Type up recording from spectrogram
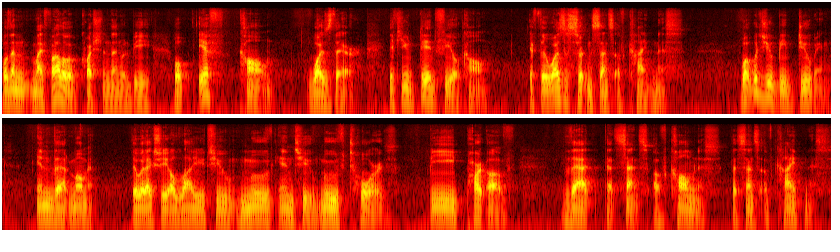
Well, then my follow up question then would be well, if calm was there, if you did feel calm, if there was a certain sense of kindness, what would you be doing in that moment that would actually allow you to move into, move towards, be part of that, that sense of calmness, that sense of kindness?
